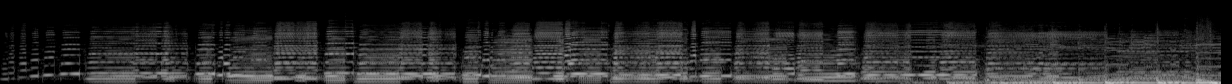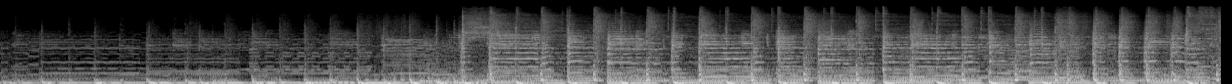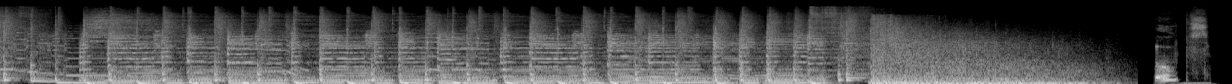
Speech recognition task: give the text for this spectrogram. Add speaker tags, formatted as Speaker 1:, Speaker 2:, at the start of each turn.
Speaker 1: Thank you.
Speaker 2: Oops.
